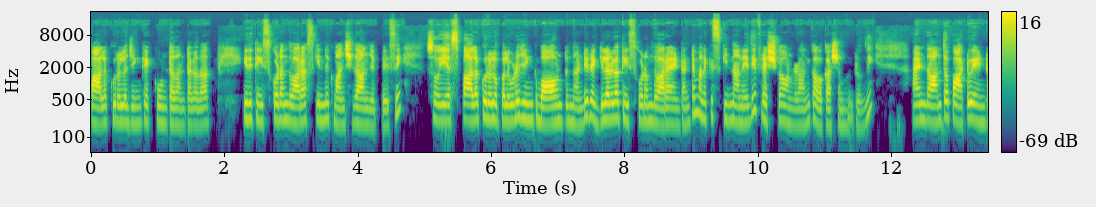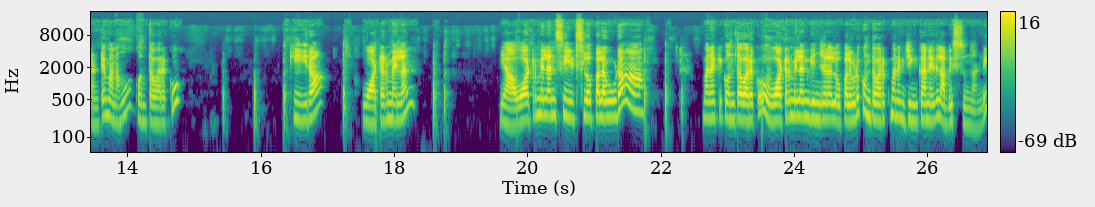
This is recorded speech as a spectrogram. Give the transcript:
పాలకూరలో జింక్ ఎక్కువ ఉంటుందంట కదా ఇది తీసుకోవడం ద్వారా స్కిన్కి మంచిదా? అని చెప్పేసి. సో ఎస్ పాలకూర లోపల కూడా జింక్ బాగుంటుందండి. రెగ్యులర్గా తీసుకోవడం ద్వారా ఏంటంటే మనకి స్కిన్ అనేది ఫ్రెష్గా ఉండడానికి అవకాశం ఉంటుంది. అండ్ దాంతో పాటు ఏంటంటే మనము కొంతవరకు కీరా వాటర్ మెలన్ యా వాటర్ మెలన్ సీడ్స్ లోపల కూడా మనకి కొంతవరకు వాటర్ మిలన్ గింజల లోపల కూడా కొంతవరకు మనకి జింక్ అనేది లభిస్తుందండి.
